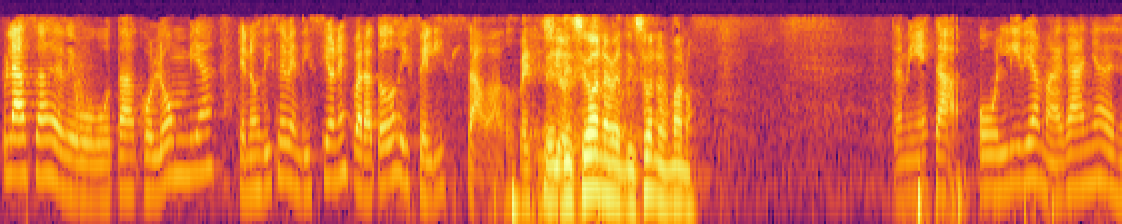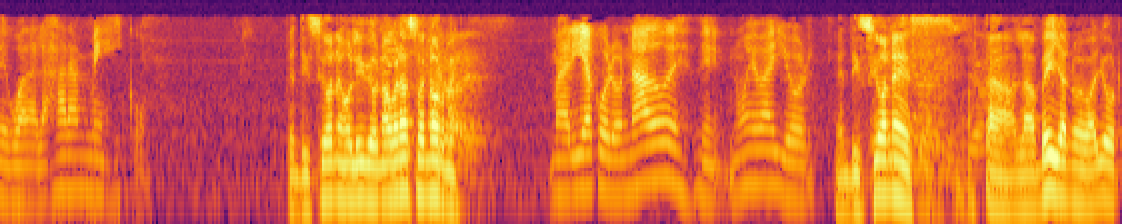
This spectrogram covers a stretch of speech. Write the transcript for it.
Plaza desde Bogotá, Colombia, que nos dice bendiciones para todos y feliz sábado. Bendiciones. Bendiciones, bendiciones, hermano. También está Olivia Magaña desde Guadalajara, México. Bendiciones, Olivia. Un abrazo enorme. María Coronado desde Nueva York. Bendiciones hasta la bella Nueva York.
